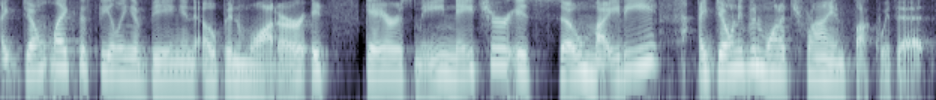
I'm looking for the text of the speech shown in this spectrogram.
I don't like the feeling of being in open water. It scares me. Nature is so mighty. I don't even want to try and fuck with it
